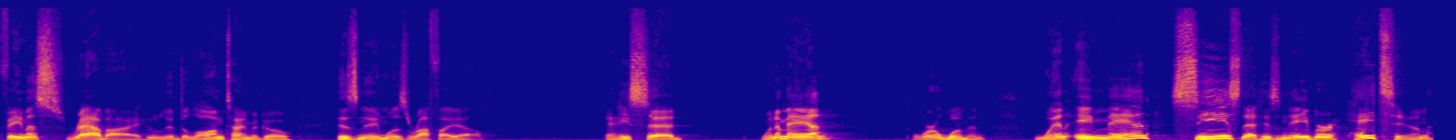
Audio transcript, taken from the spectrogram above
famous rabbi who lived a long time ago. His name was Raphael. And he said, When a man or a woman, when a man sees that his neighbor hates him,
